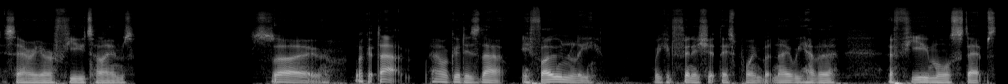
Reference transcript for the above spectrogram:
this area a few times. So, look at that. How good is that? If only we could finish at this point, but no, we have a, a few more steps.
